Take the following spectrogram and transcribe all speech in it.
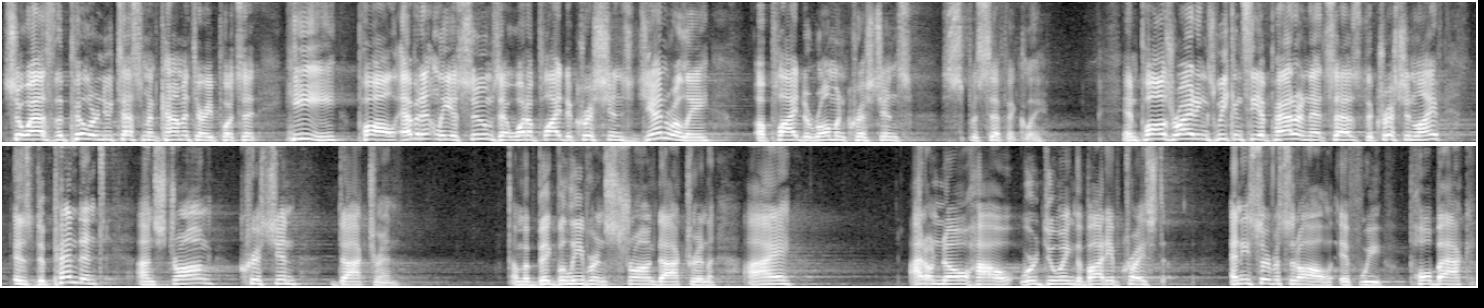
So, as the Pillar New Testament commentary puts it, he, Paul, evidently assumes that what applied to Christians generally applied to Roman Christians specifically. In Paul's writings, we can see a pattern that says the Christian life is dependent on strong Christian doctrine. I'm a big believer in strong doctrine. I, I don't know how we're doing the body of Christ any service at all if we pull back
